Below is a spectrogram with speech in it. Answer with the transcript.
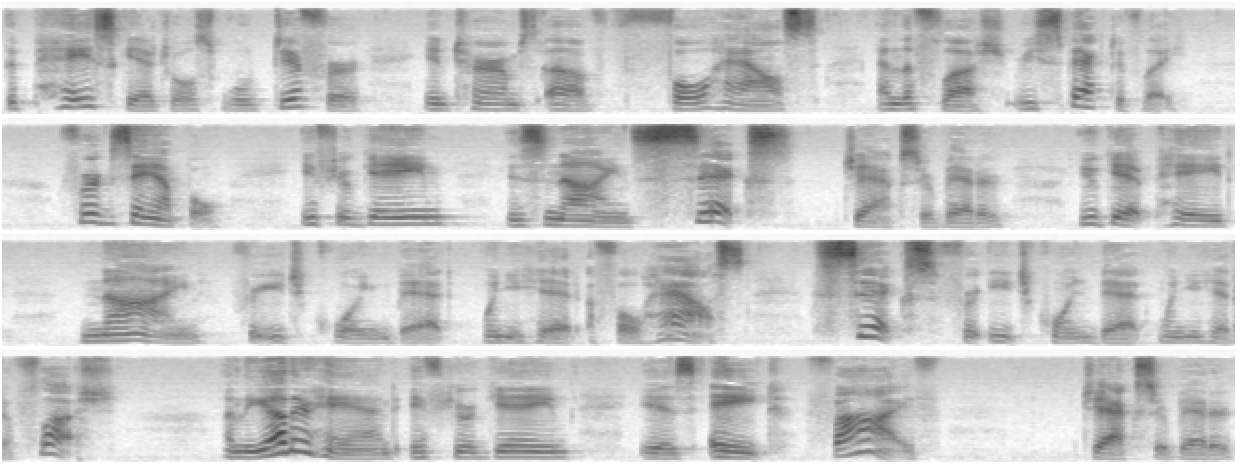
the pay schedules will differ in terms of full house and the flush, respectively. For example, if your game is 9 6 jacks or better, you get paid 9 for each coin bet when you hit a full house, 6 for each coin bet when you hit a flush. On the other hand, if your game is 8 5 jacks or better,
